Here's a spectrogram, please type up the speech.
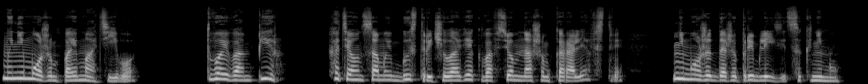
Мы не можем поймать его. Твой вампир, хотя он самый быстрый человек во всем нашем королевстве, не может даже приблизиться к нему.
